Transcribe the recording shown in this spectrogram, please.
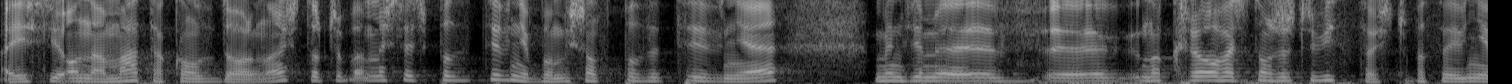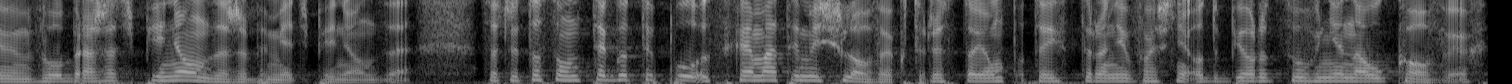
A jeśli ona ma taką zdolność, to trzeba myśleć pozytywnie, bo myśląc pozytywnie będziemy w, no, kreować tą rzeczywistość. Trzeba sobie, nie wiem, wyobrażać pieniądze, żeby mieć pieniądze. Znaczy, to są tego typu schematy myślowe, które stoją po tej stronie właśnie odbiorców nienaukowych,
